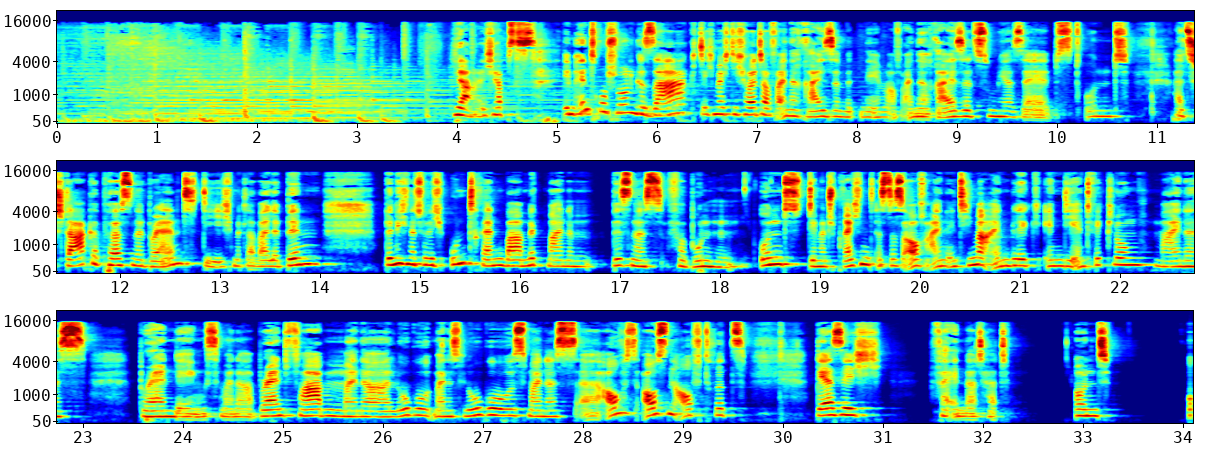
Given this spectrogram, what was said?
Ja, ich habe es im Intro schon gesagt, ich möchte dich heute auf eine Reise mitnehmen, auf eine Reise zu mir selbst. Und als starke Personal Brand, die ich mittlerweile bin, bin ich natürlich untrennbar mit meinem Business verbunden. Und dementsprechend ist es auch ein intimer Einblick in die Entwicklung meines Brandings, meiner Brandfarben, meiner Logo, meines Logos, meines äh, Außenauftritts, der sich verändert hat. Und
